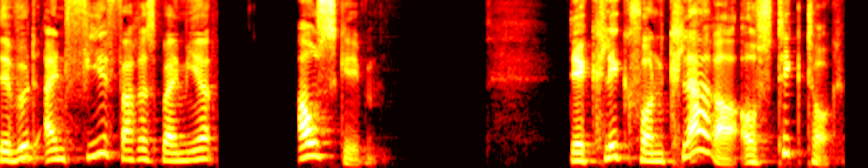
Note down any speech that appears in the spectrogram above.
der wird ein Vielfaches bei mir ausgeben. Der Klick von Clara aus TikTok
